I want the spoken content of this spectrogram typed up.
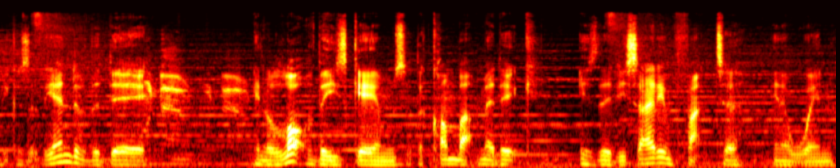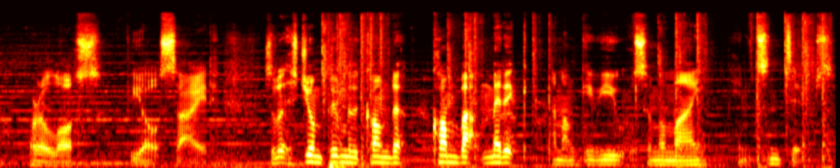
Because at the end of the day, in a lot of these games, the combat medic is the deciding factor in a win or a loss for your side. So let's jump in with the combat medic and I'll give you some of my hints and tips.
